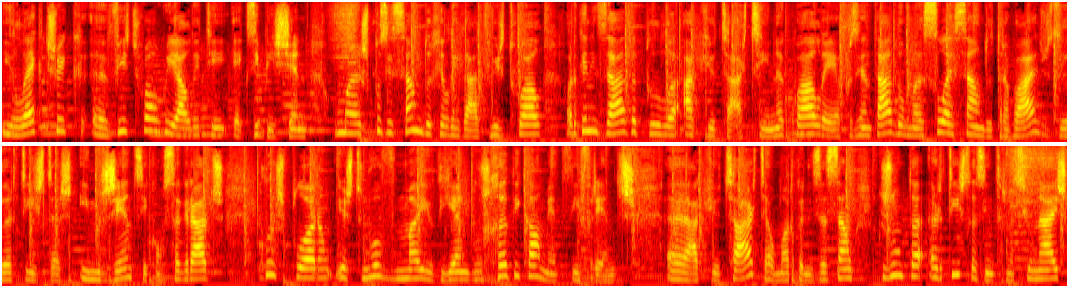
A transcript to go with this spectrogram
Electric a Virtual Reality Exhibition, uma exposição de realidade virtual organizada pela Acute Art, na qual é apresentada uma seleção de trabalhos de artistas emergentes e consagrados que exploram este novo meio de ângulos radicalmente diferentes. A Acute Art é uma organização que junta artistas internacionais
